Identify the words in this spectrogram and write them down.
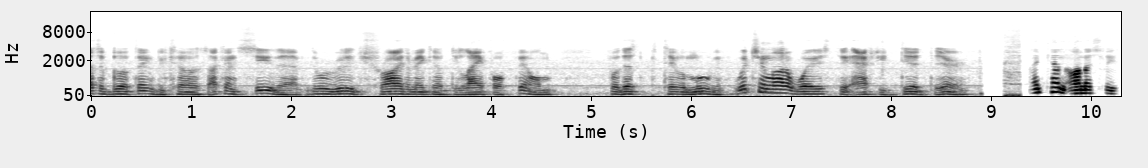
that's a good thing because I can see that they were really trying to make a delightful film for this particular movie, which in a lot of ways they actually did there. I can honestly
